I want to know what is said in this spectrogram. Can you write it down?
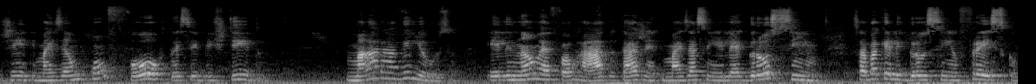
Gente, mas é um conforto esse vestido maravilhoso. Ele não é forrado, tá, gente? Mas assim, ele é grossinho. Sabe aquele grossinho fresco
